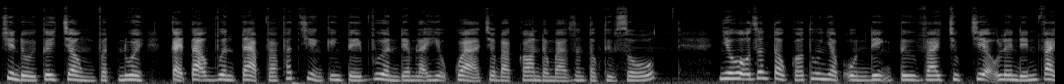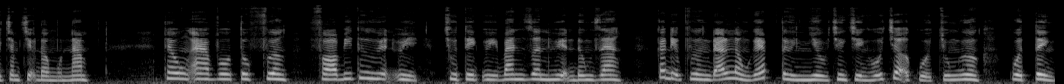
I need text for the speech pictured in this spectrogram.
chuyển đổi cây trồng, vật nuôi, cải tạo vườn tạp và phát triển kinh tế vườn đem lại hiệu quả cho bà con đồng bào dân tộc thiểu số. Nhiều hộ dân tộc có thu nhập ổn định từ vài chục triệu lên đến vài trăm triệu đồng một năm. Theo ông A Vô Tô Phương, Phó Bí thư huyện ủy, Chủ tịch Ủy ban dân huyện Đông Giang, các địa phương đã lồng ghép từ nhiều chương trình hỗ trợ của Trung ương, của tỉnh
